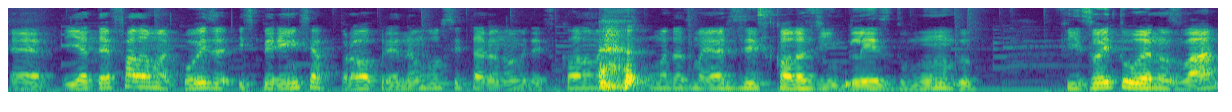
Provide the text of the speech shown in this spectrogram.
É, e até falar uma coisa, experiência própria, não vou citar o nome da escola, mas uma das maiores escolas de inglês do mundo. Fiz oito anos lá.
